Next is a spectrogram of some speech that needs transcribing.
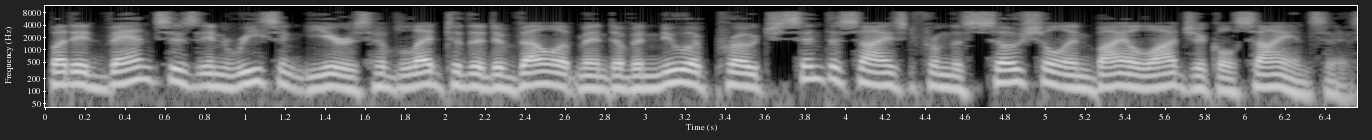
But advances in recent years have led to the development of a new approach synthesized from the social and biological sciences.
